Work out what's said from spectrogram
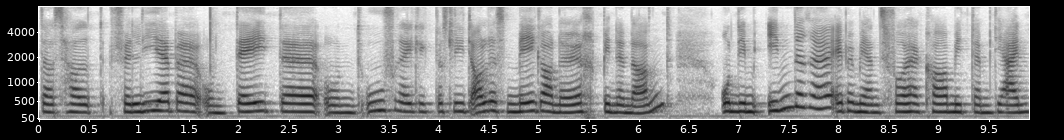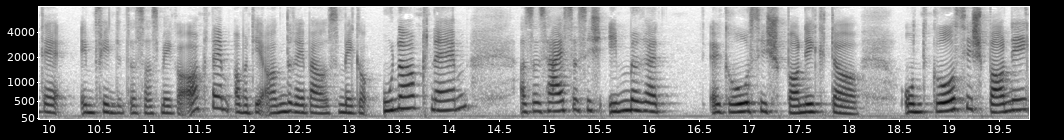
dass halt Verlieben und Daten und Aufregung, das liegt alles mega nah beieinander. Und im Inneren, eben, wir haben es vorher gehabt mit dem, die einen empfinden das als mega angenehm, aber die anderen eben als mega unangenehm. Also das heißt, es ist immer eine, eine große Spannung da. Und große Spannung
